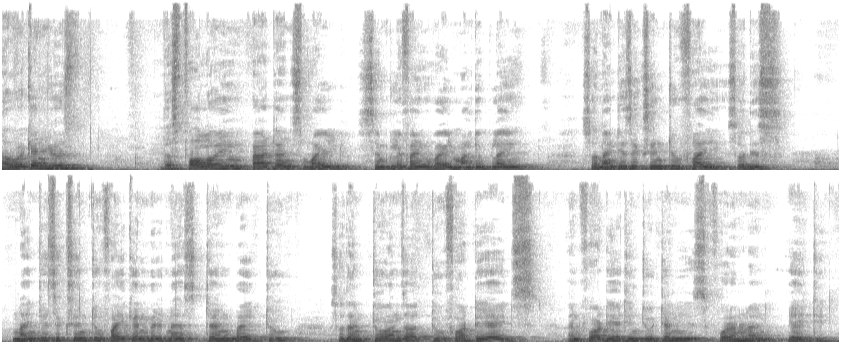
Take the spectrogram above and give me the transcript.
Now we can use the following patterns while simplifying while multiplying. So 96 into 5. So this 96 into 5 can be written as 10 by 2. So then 2 ones are 248 and 48 into 10 is 480.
